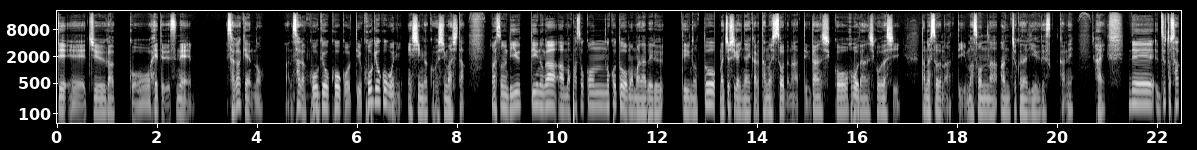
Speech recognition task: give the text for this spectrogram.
て、えー、中学校を経てですね、佐賀県の佐賀工業高校っていう工業高校に進学をしました。まあ、その理由っていうのが、あまあ、パソコンのことをま学べるっていうのと、まあ、女子がいないから楽しそうだなっていう男子校ほぼ男子校だし楽しそうだなっていう、まあ、そんな安直な理由ですかね。はい。で、ずっとサッ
